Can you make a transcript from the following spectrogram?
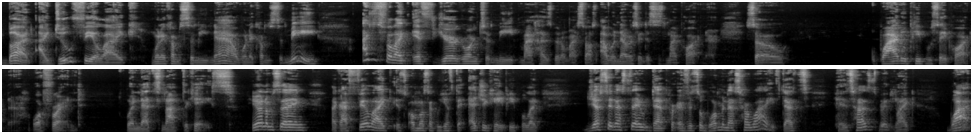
But I do feel like when it comes to me now, when it comes to me, I just feel like if you're going to meet my husband or my spouse, I would never say this is my partner. So why do people say partner or friend when that's not the case? You know what I'm saying? Like I feel like it's almost like we have to educate people. Like just say that's that if it's a woman, that's her wife. That's his husband. Like why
